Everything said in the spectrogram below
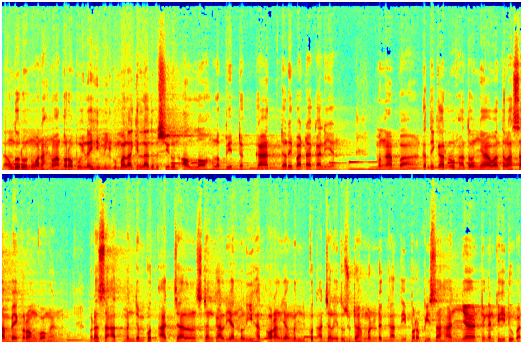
tanzurun wa nahnu aqrabu ilaihi minkum walakin la tubsirun. Allah lebih dekat daripada kalian. Mengapa ketika ruh atau nyawa telah sampai kerongkongan pada saat menjemput ajal sedang kalian melihat orang yang menjemput ajal itu sudah mendekati perpisahannya dengan kehidupan.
